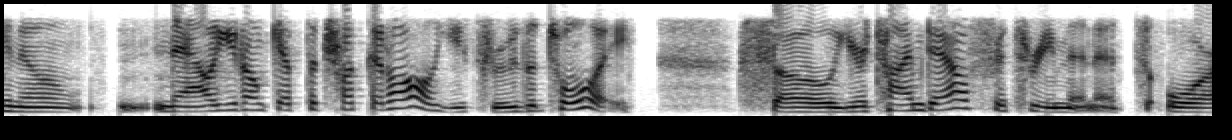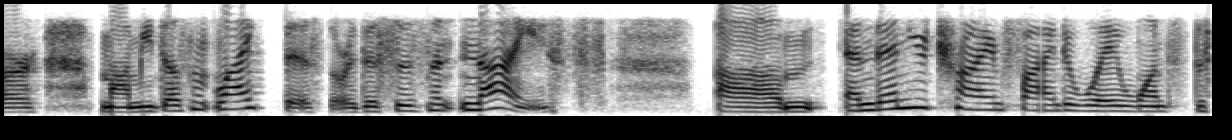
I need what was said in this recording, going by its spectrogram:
you know, now you don't get the truck at all. You threw the toy. So you're timed out for three minutes, or mommy doesn't like this, or this isn't nice. Um, and then you try and find a way once the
